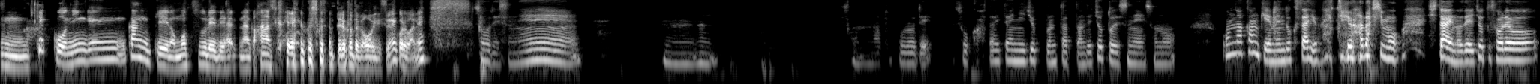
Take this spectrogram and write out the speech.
うん、結構人間関係のもつれで、なんか話がややこしくなってることが多いですよね、これはね。そうですね。うんうん。そんなところで、そうか、だいたい20分経ったんで、ちょっとですね、その、女関係めんどくさいよね っていう話もしたいので、ちょっとそれを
